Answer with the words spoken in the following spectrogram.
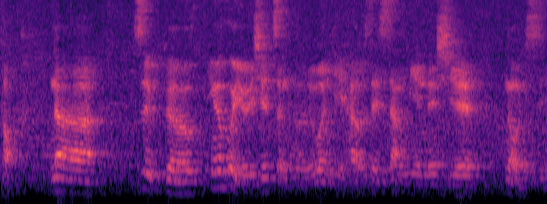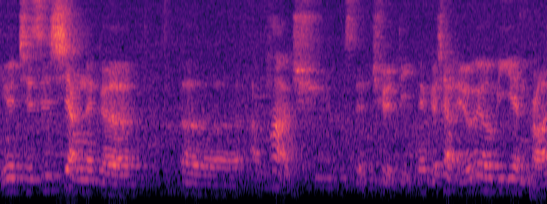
统。那这个因为会有一些整合的问题，还有在上面那些 noise，因为其实像那个。呃，Apache 不是很确定。那个像 LLVM pro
